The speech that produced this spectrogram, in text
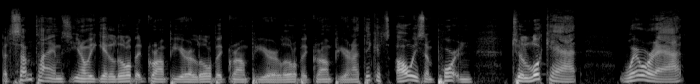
But sometimes, you know, we get a little bit grumpier, a little bit grumpier, a little bit grumpier. And I think it's always important to look at where we're at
